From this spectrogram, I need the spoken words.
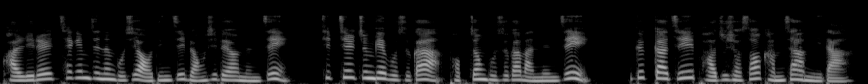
관리를 책임지는 곳이 어딘지 명시되었는지 17중개 보수가 법정 보수가 맞는지 끝까지 봐주셔서 감사합니다.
